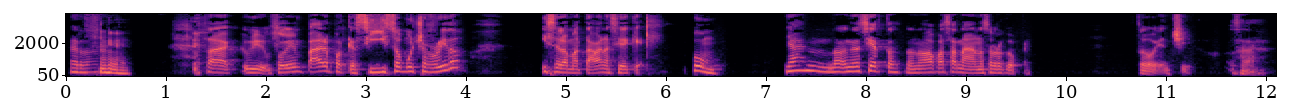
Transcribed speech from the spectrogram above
perdón. o sea, fue bien padre porque sí hizo mucho ruido y se lo mataban así de que, ¡pum! Ya, no, no es cierto, no, no va a pasar nada, no se preocupen. Estuvo bien chido. O sea,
